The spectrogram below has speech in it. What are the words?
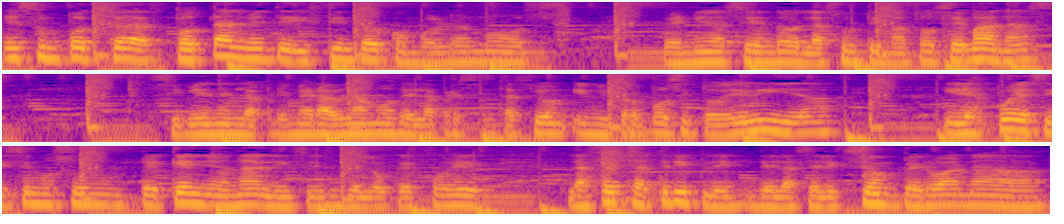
es un podcast totalmente distinto como lo hemos venido haciendo las últimas dos semanas. Si bien en la primera hablamos de la presentación y mi propósito de vida, y después hicimos un pequeño análisis de lo que fue la fecha triple de la selección peruana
